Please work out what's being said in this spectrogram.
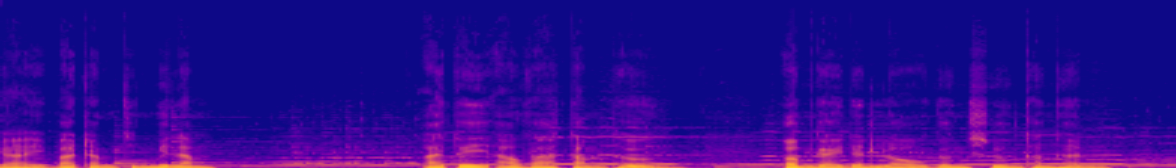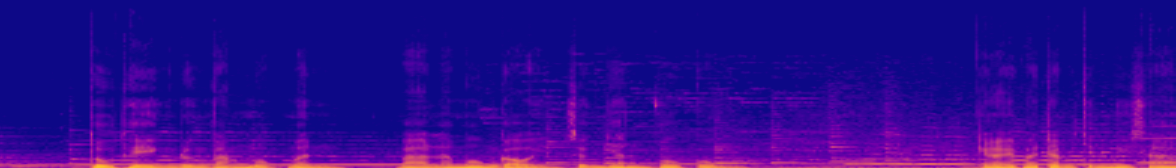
kệ 395 ai tuy áo vá tầm thường, ốm gầy đến lộ gân xương thân hình, tu thiền rừng vắng một mình, bà la môn gọi xứng danh vô cùng. Kệ 396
